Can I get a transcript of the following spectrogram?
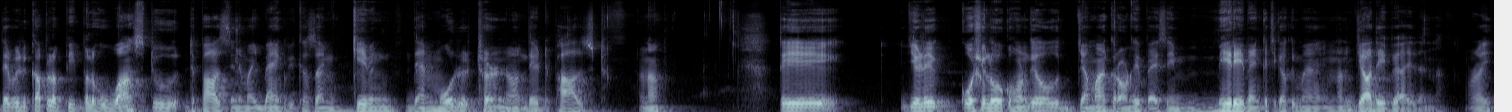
there will be a couple of people who wants to deposit in my bank because i'm giving them more return on their deposit you know ਤੇ ਜਿਹੜੇ ਕੁਝ ਲੋਕ ਹੋਣਗੇ ਉਹ ਜਮ੍ਹਾਂ ਕਰਾਉਣਗੇ ਪੈਸੇ ਮੇਰੇ ਬੈਂਕ 'ਚ ਕਿਉਂਕਿ ਮੈਂ ਉਹਨਾਂ ਨੂੰ ਜ਼ਿਆਦਾ ਵਿਆਜ ਦਿੰਦਾ right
